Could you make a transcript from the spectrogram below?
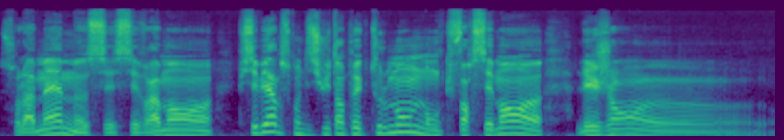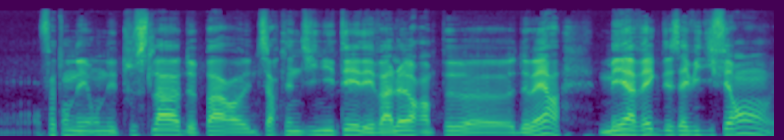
sur la même. C'est vraiment. Puis c'est bien parce qu'on discute un peu avec tout le monde. Donc forcément, euh, les gens. En fait, on est, on est tous là de par une certaine dignité et des valeurs un peu de R, mais avec des avis différents.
